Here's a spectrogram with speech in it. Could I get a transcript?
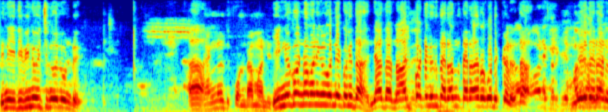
ഇതിന് ഇരുവിന് വെച്ചിട്ടും ഉണ്ട്. കൊണ്ടാൻ വേണ്ടി ഇങ്ങ കൊണ്ടാ നിങ്ങൾ കൊണ്ടേക്കൊള്ളിതാ ഞാൻ നാൽപ്പാട്ട് നിങ്ങൾക്ക് തരാന്ന് തരാറ് കൊടുക്കാണ്. ഇതാ തരാന്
